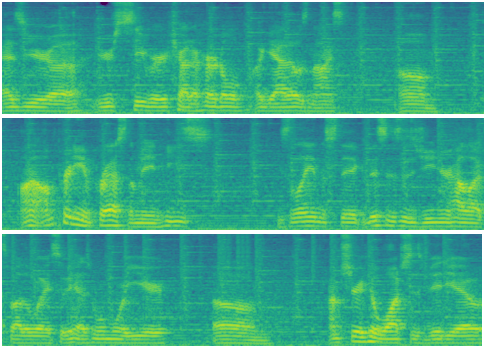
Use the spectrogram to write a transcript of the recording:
as your uh, your receiver try to hurdle a guy. That was nice. Um, I, am pretty impressed. I mean, he's he's laying the stick. This is his junior highlights, by the way, so he has one more year. Um, I'm sure he'll watch this video.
